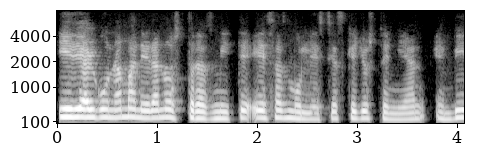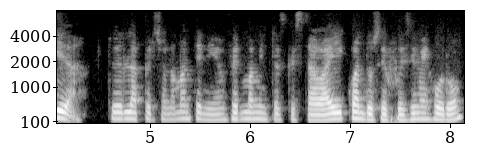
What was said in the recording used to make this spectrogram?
y de alguna manera nos transmite esas molestias que ellos tenían en vida. Entonces la persona mantenía enferma mientras que estaba ahí, cuando se fue se mejoró.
